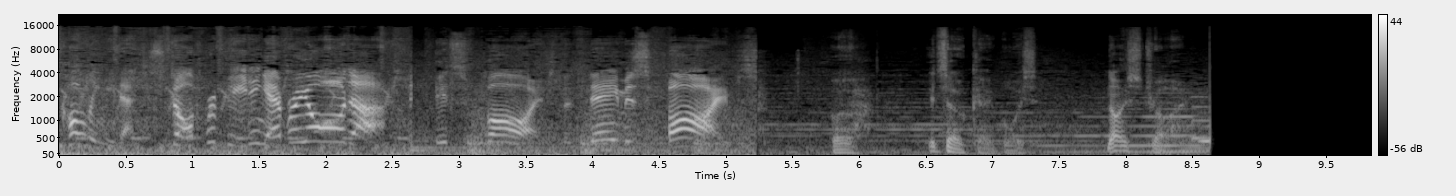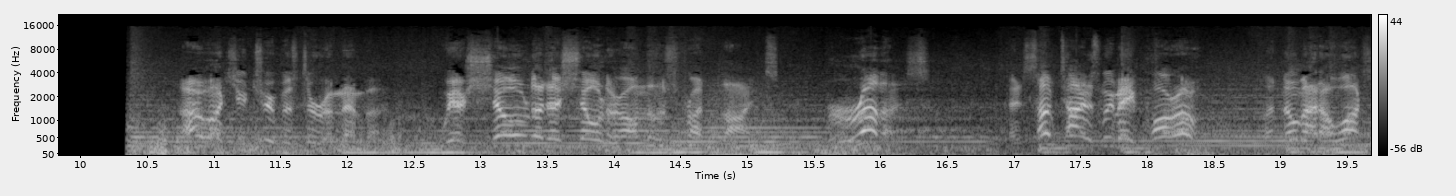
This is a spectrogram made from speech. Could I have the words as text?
calling me that! Stop repeating every order! It's Fives. The name is Fives. Uh, it's okay, boys. Nice try. I want you troopers to remember, we're shoulder to shoulder on those front lines. Brothers! And sometimes we may quarrel, but no matter what,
